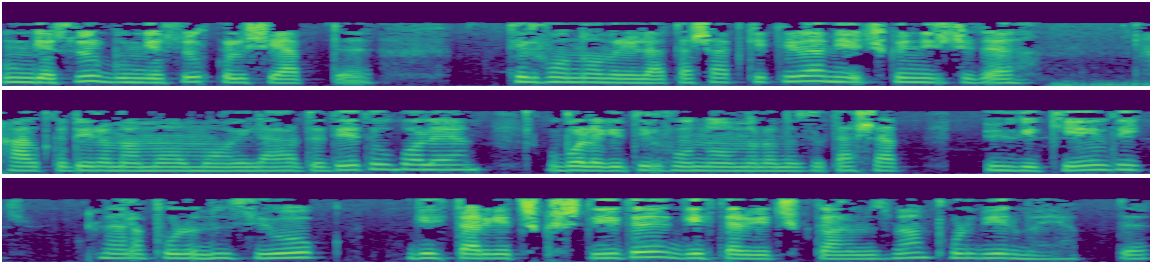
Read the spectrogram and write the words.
Unga sur bunga sur qilishyapti. Telefon nomeringlarni tashlab ketinglar men uch kun ichida. Hal qilib beraman muammoinglarni dedi u bola ham. U bolaga telefon nomerimizni tashlab uyga keldik. Mana pulimiz yo'q. Gektarga chiqish deydi gektarga chiqqanimiz bilan pul bermayapti.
